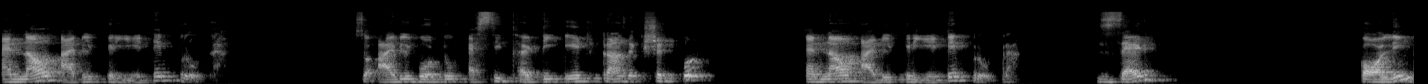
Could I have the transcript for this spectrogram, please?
And now I will create a program. So I will go to SE38 transaction code. And now I will create a program. Z calling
